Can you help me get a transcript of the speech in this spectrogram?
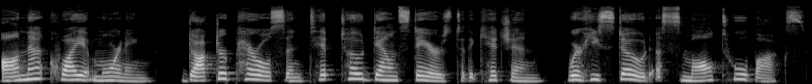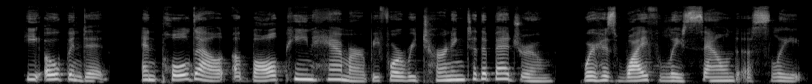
On that quiet morning, Dr. Perelson tiptoed downstairs to the kitchen, where he stowed a small toolbox. He opened it and pulled out a ball peen hammer before returning to the bedroom where his wife lay sound asleep.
